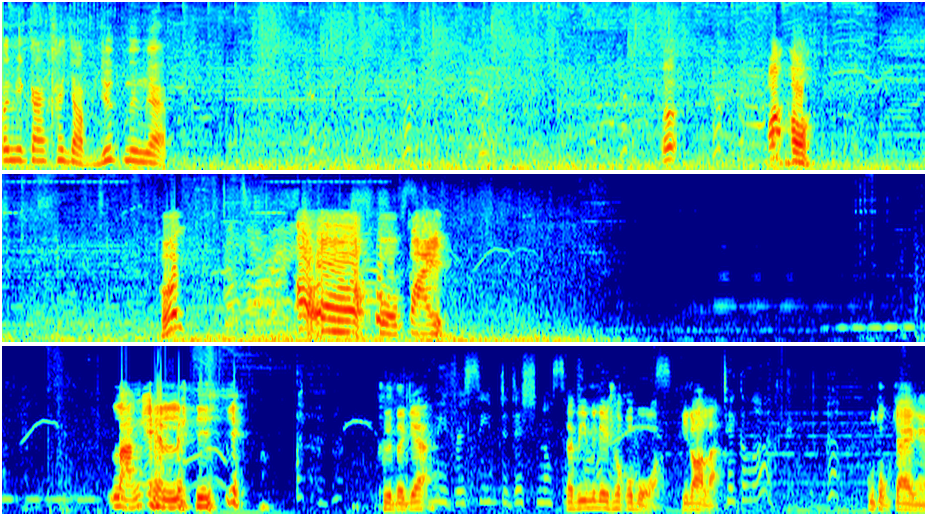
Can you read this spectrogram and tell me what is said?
มันมีการขยับยึกนึงอะโอ้โหเฮ้ยโอ้โหไฟหลังเอ็นเลย คือตะเกียถ้าพี่ไม่ได้โชโกโบะพี่รอดละ กูตกใจไง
